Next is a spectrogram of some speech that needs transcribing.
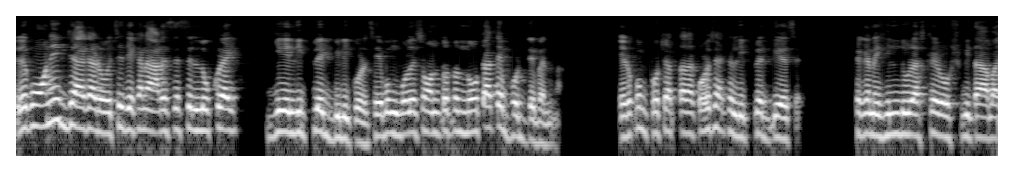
এরকম অনেক জায়গা রয়েছে যেখানে আরএসএস এর লোকরাই গিয়ে লিপলেট বিলি করেছে এবং বলেছে অন্তত নোটাতে ভোট দেবেন না। এরকম প্রচার তারা করেছে, একটা লিপলেট দিয়েছে। সেখানে হিন্দু রাষ্ট্রের অস্মিতা বা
